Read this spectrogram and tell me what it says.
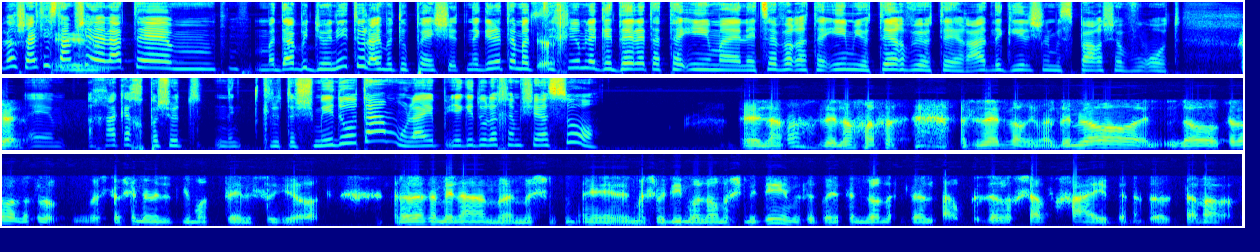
לא, שאלתי סתם אה, שאלת מדע בדיונית אולי מטופשת. נגיד אתם מצליחים לגדל את התאים האלה, צבר התאים יותר ויותר, עד לגיל של מספר שבועות. כן. אחר כך פשוט, כאילו, תשמידו אותם? אולי יגידו לכם שאסור. למה? זה לא... אז שני דברים, אבל הם לא... לא קודם כל אנחנו משתמשים בדגימות לסוגיות. אני לא יודע את המילה מש, אה, משמידים או לא משמידים, זה בעצם לא... זה, זה לא עכשיו חי בין הדבר הזה.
